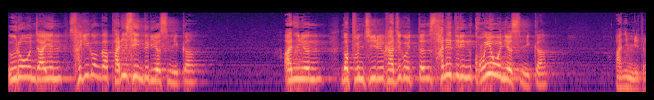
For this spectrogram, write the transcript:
의로운 자인 서기관과 바리새인들이었습니까? 아니면 높은 지위를 가지고 있던 사내들인 공회원이었습니까? 아닙니다.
